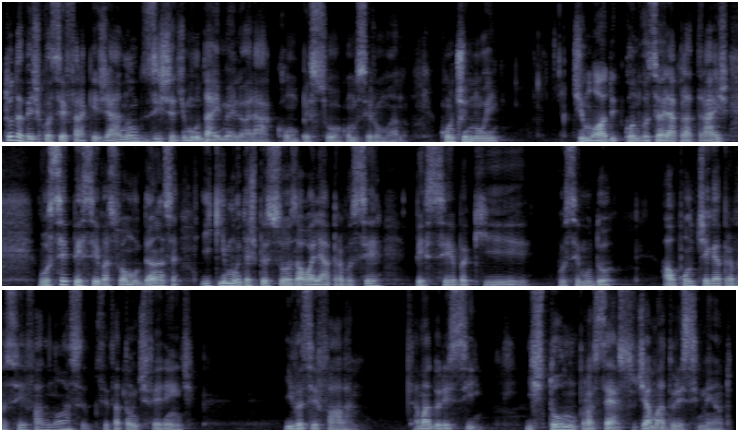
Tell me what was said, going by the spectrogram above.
E toda vez que você fraquejar, não desista de mudar e melhorar como pessoa, como ser humano. Continue. De modo que quando você olhar para trás, você perceba a sua mudança e que muitas pessoas, ao olhar para você, perceba que você mudou. Ao ponto de chegar para você e falar: Nossa, você está tão diferente. E você fala: Amadureci. Estou num processo de amadurecimento.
